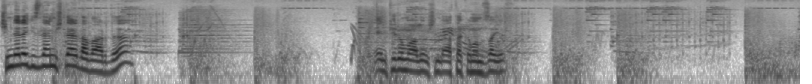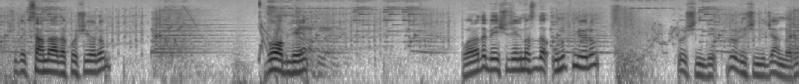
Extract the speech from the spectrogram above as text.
Çimlere gizlenmişler de vardı. El Primo alıyorum şimdi A takımım zayıf. Şuradaki sandığa da koşuyorum. Goblin. Bu arada 500 elması da unutmuyorum. Dur şimdi, durun şimdi canlarım.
